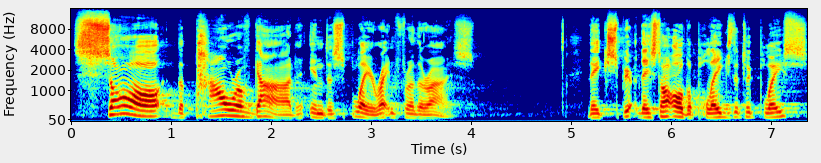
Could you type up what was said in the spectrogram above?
saw the power of God in display right in front of their eyes. They, they saw all the plagues that took place.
